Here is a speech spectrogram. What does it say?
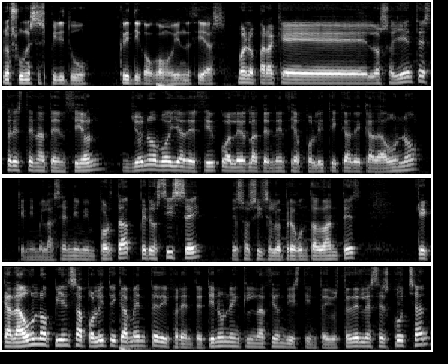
nos une ese espíritu crítico, como bien decías. Bueno, para que los oyentes presten atención, yo no voy a decir cuál es la tendencia política de cada uno, que ni me la sé ni me importa, pero sí sé, eso sí se lo he preguntado antes, que cada uno piensa políticamente diferente, tiene una inclinación distinta y ustedes les escuchan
